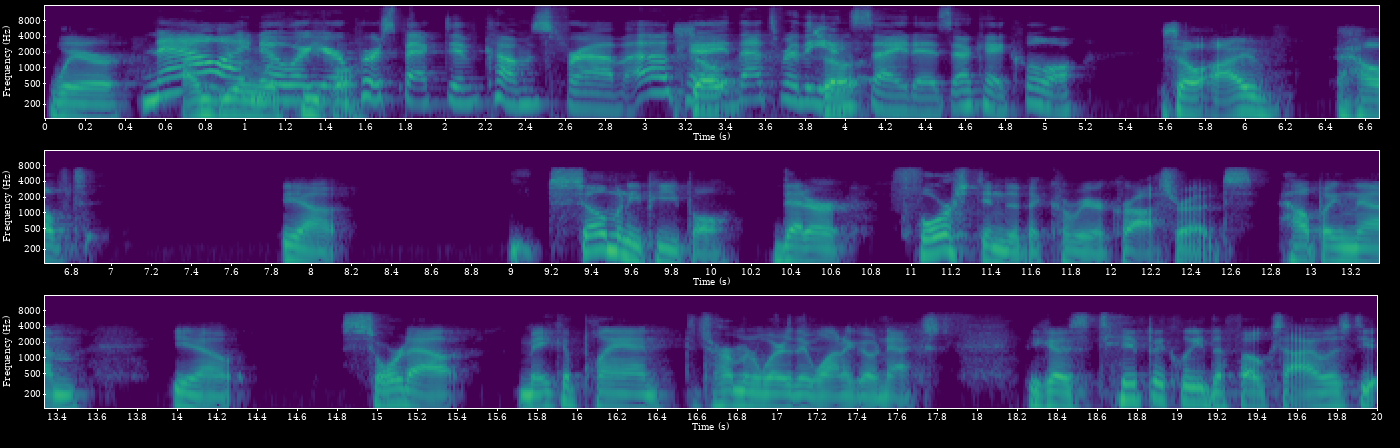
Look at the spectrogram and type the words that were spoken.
Where now I know where people. your perspective comes from. Okay, so, that's where the so, insight is. Okay, cool. So I've helped, you know, so many people that are forced into the career crossroads, helping them, you know, sort out, make a plan, determine where they want to go next. Because typically the folks I was de-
